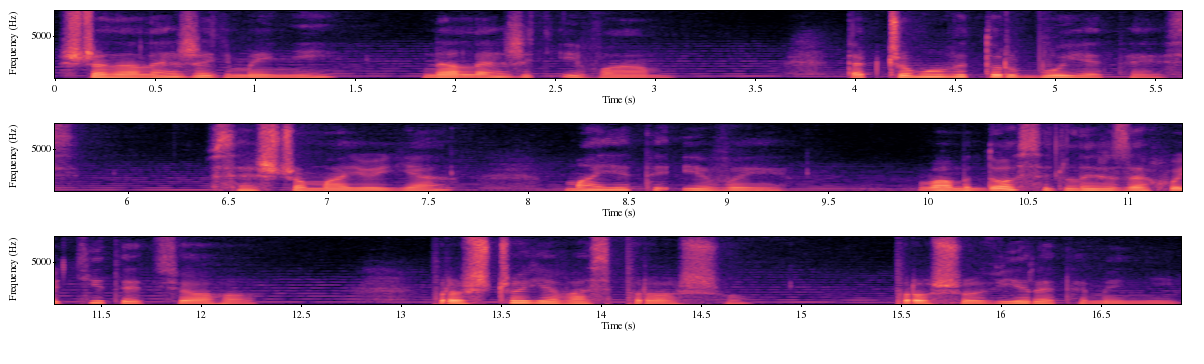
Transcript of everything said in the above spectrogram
що належить мені, належить і вам Так чому ви турбуєтесь? Все, що маю я, маєте і ви. Вам досить лише захотіти цього. Про що я вас прошу? Прошу вірити мені,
